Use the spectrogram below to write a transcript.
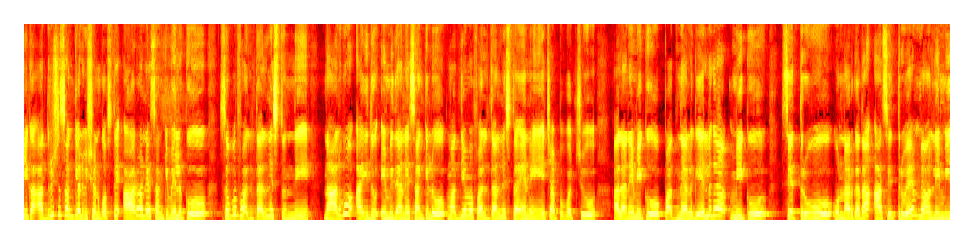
ఇక అదృష్ట సంఖ్యల విషయానికి వస్తే ఆరు అనే సంఖ్య వీళ్ళకు శుభ ఫలితాలను ఇస్తుంది. నాలుగు ఐదు ఎనిమిది అనే సంఖ్యలు మధ్యమ ఫలితాలను ఇస్తాయని చెప్పవచ్చు. అలానే మీకు పద్నాలుగేళ్ళుగా మీకు శత్రువు ఉన్నారు కదా ఆ శత్రువే మళ్ళీ మీ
